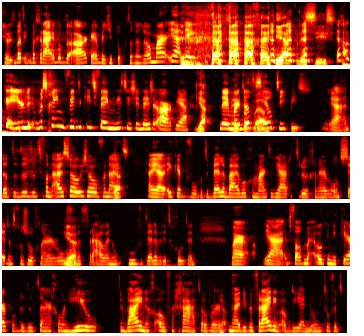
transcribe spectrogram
Wat ik begrijp op de Ark, hè, een beetje tochtig en zo. Maar ja, nee, grappig. ja. ja, precies. Oké, hier misschien vind ik iets feministisch in deze Ark, ja. Ja, Nee, maar dat is wel. heel typisch. Ja, dat dat het vanuit sowieso vanuit. Nou ja, ik heb bijvoorbeeld de Bellenbijbel gemaakt een jaren terug. En daar hebben we ontzettend gezocht naar de rol Ja. van de vrouw. En hoe, hoe vertellen we dit goed. En, maar ja, het valt mij ook in de kerk op dat het daar gewoon heel weinig over gaat. Over Ja. nou, die bevrijding ook die jij noemt. Of het,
